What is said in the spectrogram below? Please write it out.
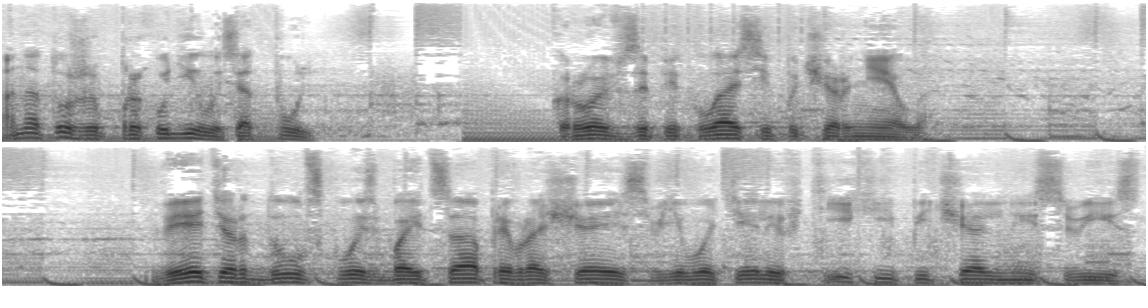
Она тоже прокудилась от пуль. Кровь запеклась и почернела. Ветер дул сквозь бойца, превращаясь в его теле в тихий печальный свист.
